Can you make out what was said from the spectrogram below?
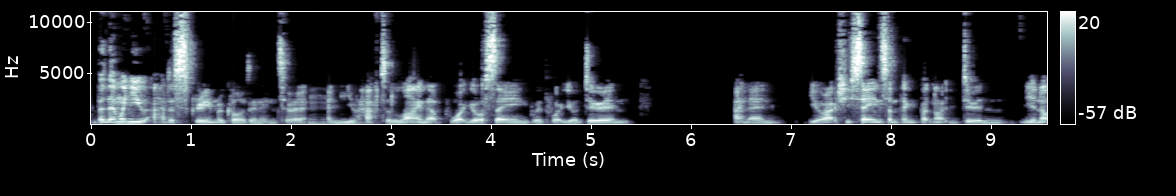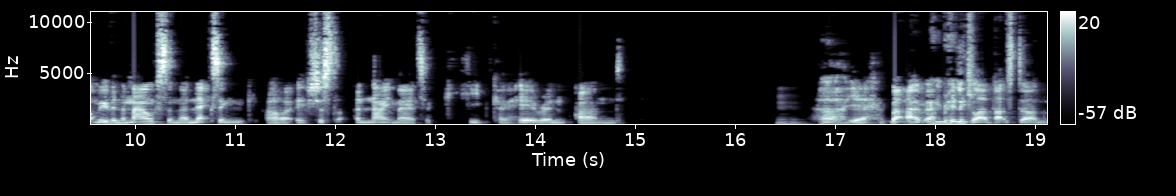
but then when you add a screen recording into it Mhm. and you have to line up what you're saying with what you're doing, and then you're actually saying something but not doing, you're not moving the mouse, and the next thing, uh, it's just a nightmare to keep coherent and Mhm. Oh yeah, but I, I'm really glad that's done,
